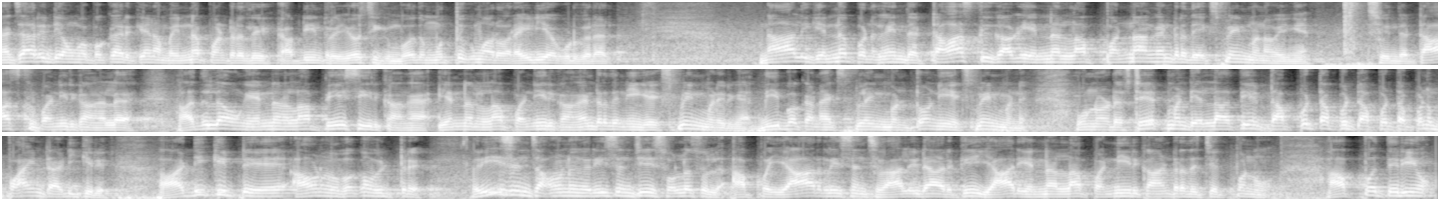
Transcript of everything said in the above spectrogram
மெஜாரிட்டி அவங்க பக்கம் இருக்கே நம்ம என்ன பண்ணுறது அப்படின்ற யோசிக்கும் போது முத்துக்குமார் ஒரு ஐடியா கொடுக்குறாரு. நாளைக்கு என்ன பண்ணுங்கள் இந்த டாஸ்க்குக்காக என்னெல்லாம் பண்ணாங்கன்றதை எக்ஸ்பிளைன் பண்ண வைங்க. ஸோ இந்த டாஸ்க் பண்ணியிருக்காங்கல்ல அதில் அவங்க என்னென்னலாம் பேசியிருக்காங்க என்னென்னலாம் பண்ணியிருக்காங்கன்றதை நீங்கள் எக்ஸ்பிளைன் பண்ணிருங்க. தீபக் நான் எக்ஸ்பிளைன் பண்ணிட்டோம் நீ எக்ஸ்பிளைன் பண்ணு. உன்னோட ஸ்டேட்மெண்ட் எல்லாத்தையும் டப்பு டப்பு டப்பு டப்புன்னு பாயிண்ட் அடிக்கிறு. அடிக்கிட்டு அவனுங்க பக்கம் விட்டுரு. ரீசன்ஸ் அவனுங்க ரீசன்ஸே சொல்ல சொல்லு. அப்போ யார் ரீசன்ஸ் வேலிடாக இருக்குது யார் என்னெல்லாம் பண்ணியிருக்கான்றதை செக் பண்ணுவோம் அப்போ தெரியும்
